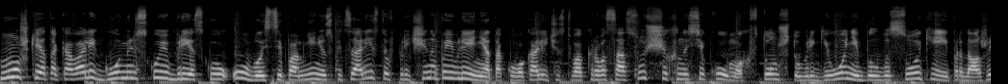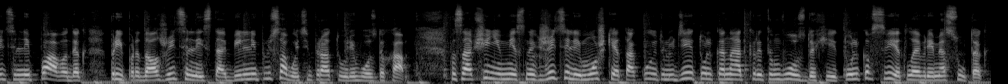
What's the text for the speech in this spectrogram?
Мошки атаковали Гомельскую и Брестскую области. По мнению специалистов, причина появления такого количества кровососущих насекомых в том, что в регионе был высокий и продолжительный паводок при продолжительной и стабильной плюсовой температуре воздуха. По сообщениям местных жителей, мошки атакуют людей только на открытом воздухе и только в светлое время суток.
